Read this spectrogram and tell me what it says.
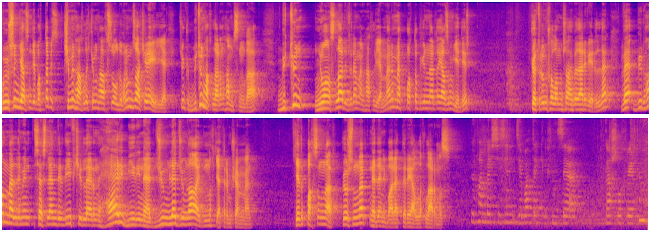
Buyursun gəlsin debatda biz kimin haqlı, kimin haqsız olduğunu müzakirə eləyək. Çünki bütün haqların hamısında, bütün nüanslar üzrə mən haqlıyam. Mənim mətbuatda bu günlərdə yazım gedir götürülmüş olan müsahibələri verirlər və Bürhan müəllimin səsləndirdiyi fikirlərin hər birinə cümlə-cümlə aydınlıq gətirmişəm mən. Gedib baxsınlar, görsünlər nədən ibarətdir reallıqlarımız. Bürhan bəy sizin debat təklifinizə qarşılıq verdimi?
